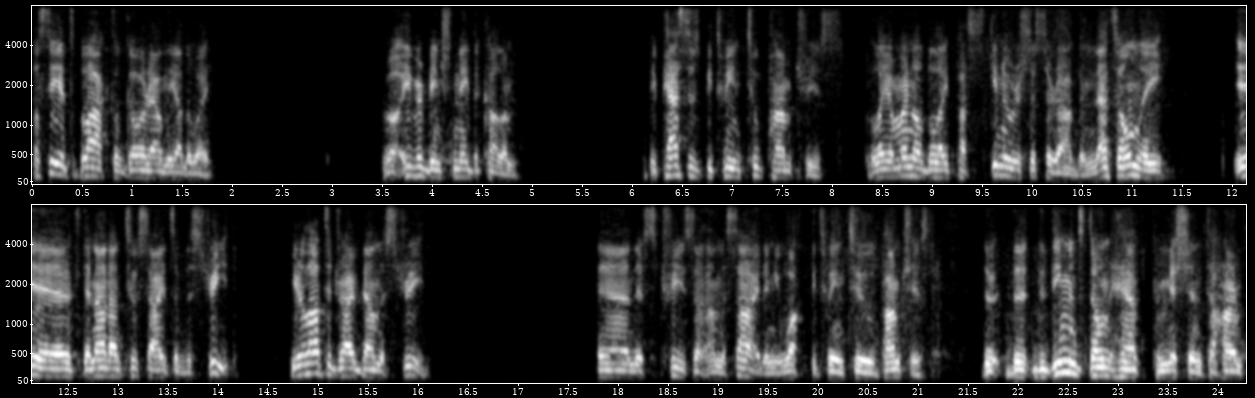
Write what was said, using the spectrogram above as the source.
They'll see it's blocked, they'll go around the other way. Well, Iver bin Shnei the column. He passes between two palm trees. That's only if they're not on two sides of the street. You're allowed to drive down the street and there's trees on the side and you walk between two palm trees. The, the, the demons don't have permission to harm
